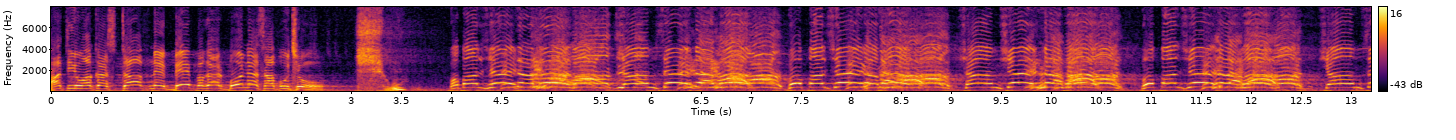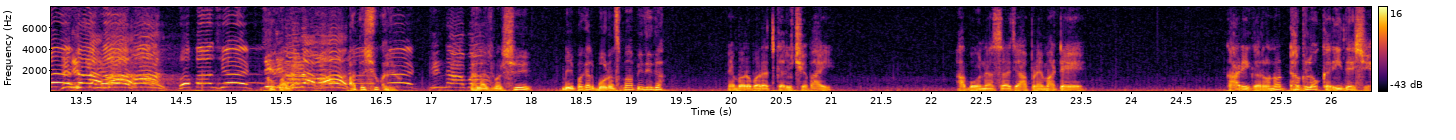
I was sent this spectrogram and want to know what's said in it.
આથી હું આખા સ્ટાફને બે પગાર બોનસ આપું છું. શું? ગોપાલ શેઠ. શ્યામ શેઠ. ગોપાલ શેઠ. શ્યામ શેઠ. ગોપાલ શેઠ. શ્યામ શેઠ. ગોપાલ શેઠ. આ તો શું કર્યું? પહેલા જ વર્ષે બે પગાર બોનસમાં આપી દીધા. ને બરોબર જ કર્યું છે ભાઈ. આ બોનસ જ આપણે માટે કારીગરોનો ઢગલો કરી દેશે.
